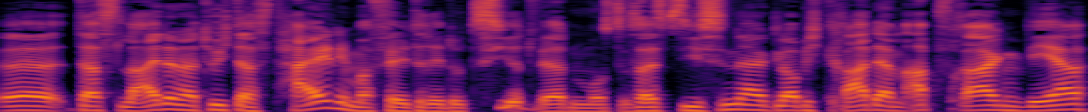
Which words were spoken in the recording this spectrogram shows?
äh, dass leider natürlich das Teilnehmerfeld reduziert werden muss. Das heißt, sie sind ja, glaube ich, gerade am Abfragen, wer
